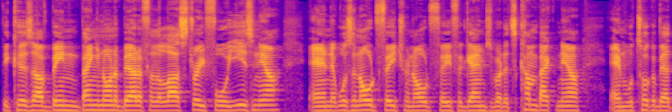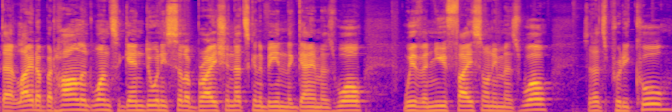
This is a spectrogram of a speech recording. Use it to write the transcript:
because i've been banging on about it for the last three four years now and it was an old feature in old fifa games but it's come back now and we'll talk about that later. But Haaland once again doing his celebration that's going to be in the game as well with a new face on him as well. So that's pretty cool.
